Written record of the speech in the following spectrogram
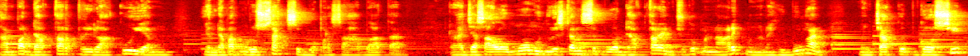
tanpa daftar perilaku yang yang dapat merusak sebuah persahabatan. Raja Salomo menuliskan sebuah daftar yang cukup menarik mengenai hubungan, mencakup gosip,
